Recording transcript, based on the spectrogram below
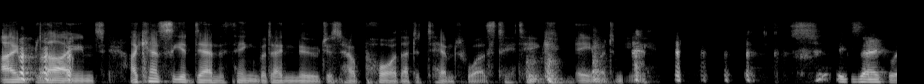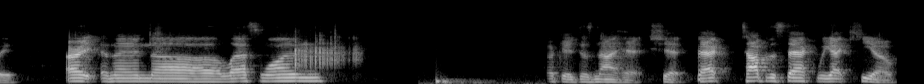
I'm blind. I can't see a damn thing, but I knew just how poor that attempt was to take aim at me. exactly. All right, and then uh, last one. Okay, it does not hit. Shit. Back top of the stack, we got Kyo.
